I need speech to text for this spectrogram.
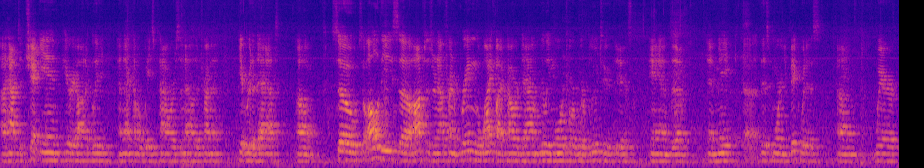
have to check in periodically, and that kind of wastes power, so now they're trying to get rid of that. Um, so, so all of these uh, options are now trying to bring the Wi-Fi power down really more toward where Bluetooth is and, uh, and make uh, this more ubiquitous um, where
